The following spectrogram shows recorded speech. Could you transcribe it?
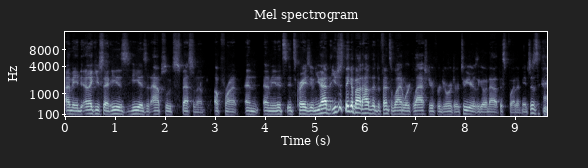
I mean, like you said, he is he is an absolute specimen up front, and I mean, it's it's crazy when you have you just think about how the defensive line worked last year for Georgia or two years ago now. At this point, I mean, it's just mm,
